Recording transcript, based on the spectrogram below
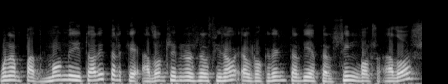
Un empat molt meritori perquè a 12 minuts del final el Roquetenc perdia per 5 gols a 2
